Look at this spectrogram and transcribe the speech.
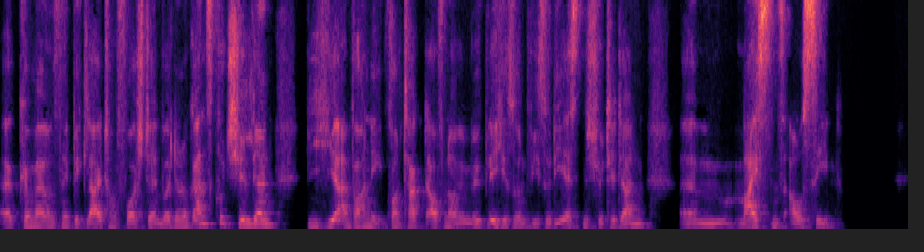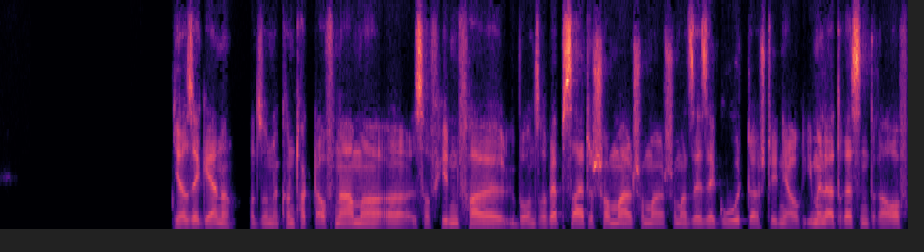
äh, können wir uns eine Begleitung vorstellen. Wollt ihr nur ganz kurz schildern, wie hier einfach eine Kontaktaufnahme möglich ist und wie so die ersten Schritte dann ähm, meistens aussehen? Ja, sehr gerne. Also eine Kontaktaufnahme äh, ist auf jeden Fall über unsere Webseite schon mal, schon mal, schon mal sehr, sehr gut. Da stehen ja auch E-Mail-Adressen drauf.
